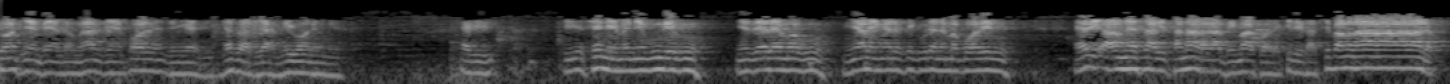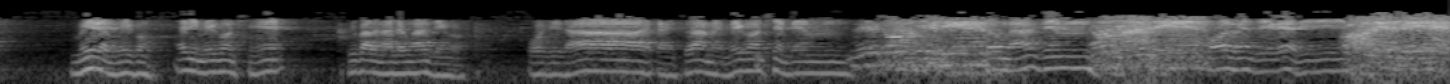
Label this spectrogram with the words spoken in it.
ခွန်ဖြင့်ပင်လုံငန်းဖြင့်ပေါ်လင်းခြင်းခဲ့သည်မြတ်စွာဘုရားမေခွန်လည်းမြင်အဲဒီဒီအဆင်းနေမမြင်ဘူးသေးဘူးမြင်သေးလည်းမဟုတ်ဘူးမြင်ရနိုင်မယ်လို့စိတ်ကူးတယ်လည်းမပေါ်သေးဘူး အဲဒီအာရုံနဲ့စပြီးသဏ္ဍာန်ကဗိမခေါ်တဲ့ကိလေသာဖြစ်ပါမလားလို့မေးတဲ့မေခွန်အဲဒီမေခွန်ဖြင့်ဝိပဿနာလုပ်ငန်းစဉ်ကိုပေါ်စီတာအဲဒါဆိုရမယ်မေခွန်ဖြင့်ပင်မေခွန်ဖြင့်ပင်လုပ်ငန်းစဉ်လုပ်ငန်းစဉ်ပေါ်လွင်စေခဲ့သည်ပေါ်လွင်စေခဲ့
